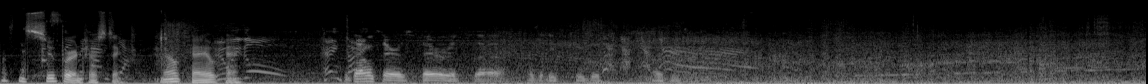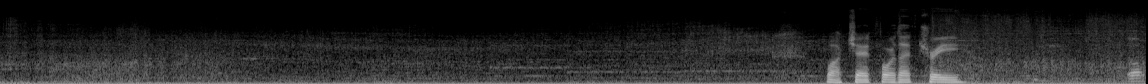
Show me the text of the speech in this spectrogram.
That's not super interesting. Okay, okay. we go. Hang tight. Downstairs there is uh, has at least two good items. Watch out for that tree. Not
